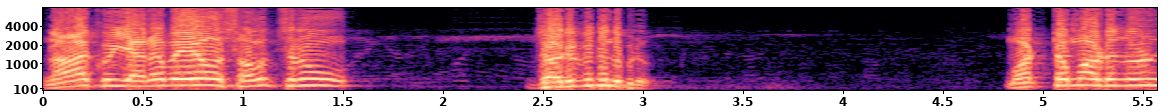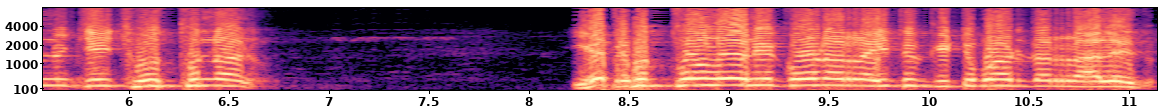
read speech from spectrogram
నాకు ఎనభైవ సంవత్సరం జరుగుతుంది ఇప్పుడు. మొట్టమొదటి నుంచి చూస్తున్నాను. ఏ ప్రభుత్వంలోనే కూడా రైతు గిట్టుబాటు ధర రాలేదు.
